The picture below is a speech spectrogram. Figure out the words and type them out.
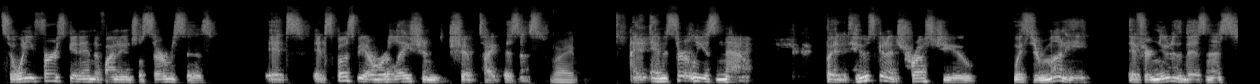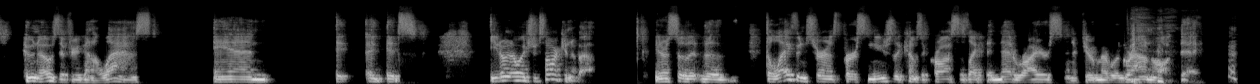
So when you first get into financial services, it's it's supposed to be a relationship type business, Right. and, and it certainly is now. But who's going to trust you with your money if you're new to the business? Who knows if you're going to last? And it, it, it's you don't know what you're talking about. You know, so the, the the life insurance person usually comes across as like the Ned Ryerson, if you remember Groundhog Day,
